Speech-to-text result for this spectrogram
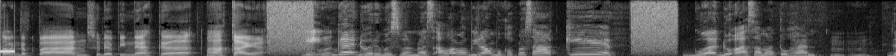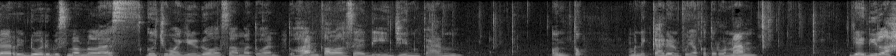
tahun depan sudah pindah ke Mahaka ya? Ih kan. enggak 2019 awal lo bilang bokap lo sakit Gue doa sama Tuhan Mm-mm. Dari 2019 Gue cuma gini doang sama Tuhan Tuhan kalau saya diizinkan Untuk menikah dan punya keturunan Jadilah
